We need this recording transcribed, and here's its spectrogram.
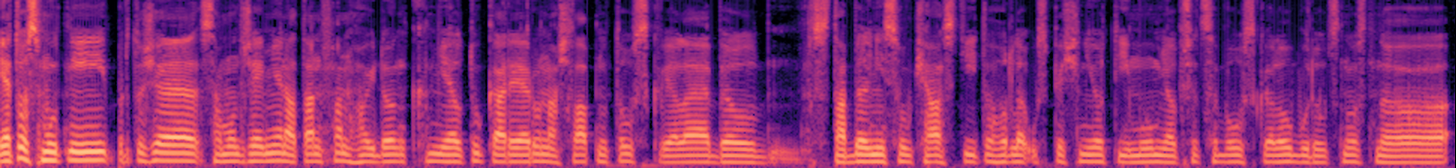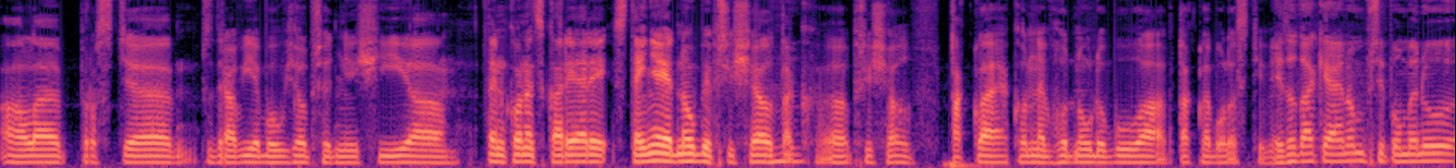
Je to smutný, protože samozřejmě Nathan van Hooydonk měl tu kariéru našlápnutou skvěle, byl stabilní součástí tohohle úspěšného týmu, měl před sebou skvělou budoucnost, no, ale prostě zdraví je bohužel přednější a ten konec kariéry stejně jednou by přišel, mm-hmm. tak uh, přišel v takhle jako nevhodnou dobu a takhle bolestivě. Je to tak, já jenom připomenu uh,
